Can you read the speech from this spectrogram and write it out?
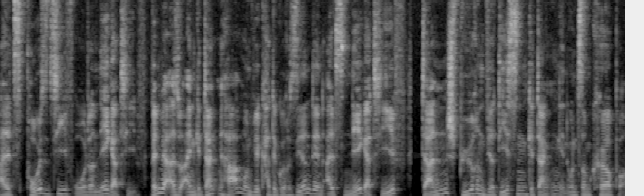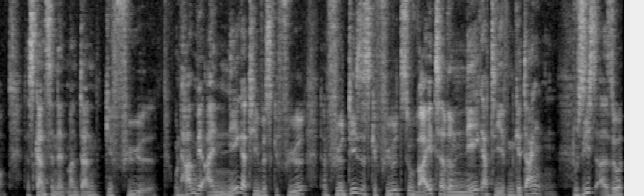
als positiv oder negativ. Wenn wir also einen Gedanken haben und wir kategorisieren den als negativ, dann spüren wir diesen Gedanken in unserem Körper. Das Ganze nennt man dann Gefühl. Und haben wir ein negatives Gefühl, dann führt dieses Gefühl zu weiteren negativen Gedanken. Du siehst also,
